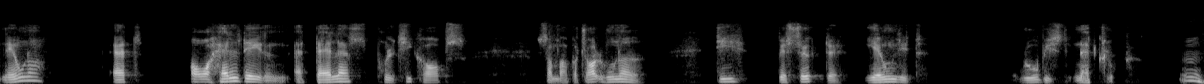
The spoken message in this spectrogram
nævner, at over halvdelen af Dallas politikorps, som var på 1200, de besøgte jævnligt Rubys natklub. Mm.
